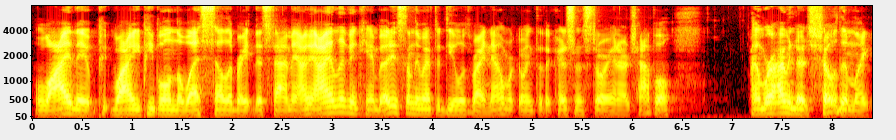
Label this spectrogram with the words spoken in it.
why they why people in the West celebrate this fat man? I mean, I live in Cambodia, something we have to deal with right now. We're going through the Christmas story in our chapel, and we're having to show them like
